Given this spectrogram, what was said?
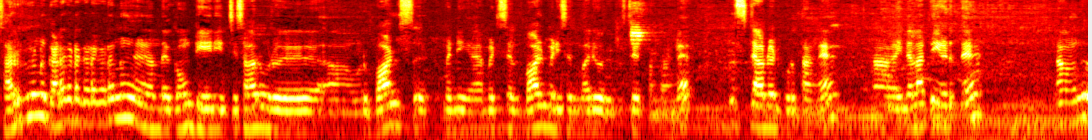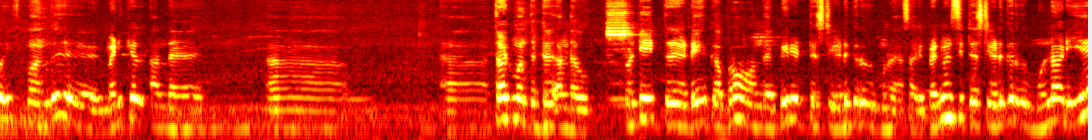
சர்னு கட கட கட கடன்னு அந்த கவுண்ட் ஏறிடுச்சு. சார் ஒரு ஒரு பால்ஸ் மெடி மெடிசன் பால் மெடிசன் மாதிரி ஒரு ஸ்டேட் பண்ணாங்க. ப்ளஸ் டேப்லெட் கொடுத்தாங்க. இது எல்லாத்தையும் எடுத்தேன். நான் வந்து ஒய்ஃப்க்கு வந்து மெடிக்கல் அந்த தேர்ட் மந்த் அந்த டுவெண்ட்டி எயிட் டேக்கு அப்புறம் அந்த பீரியட் டெஸ்ட் எடுக்கிறதுக்கு முன்னாடி சாரி ப்ரெக்னன்சி டெஸ்ட் எடுக்கிறதுக்கு முன்னாடியே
